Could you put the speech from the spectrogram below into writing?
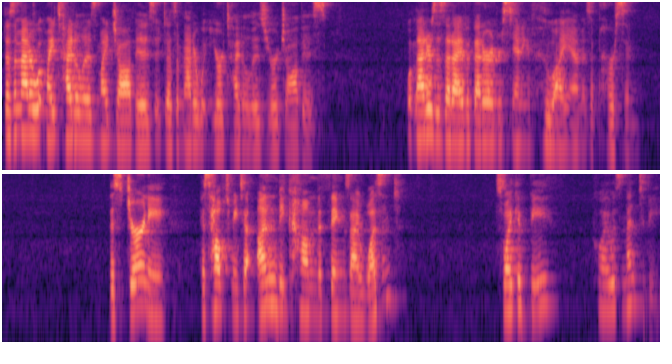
Doesn't matter what my title is, my job is. It doesn't matter what your title is, your job is. What matters is that I have a better understanding of who I am as a person. This journey has helped me to unbecome the things I wasn't so I could be who I was meant to be.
